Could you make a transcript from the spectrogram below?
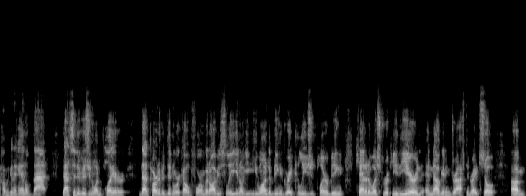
how are we going to handle that? That's a Division One player. That part of it didn't work out for him, but obviously, you know, he, he wound up being a great collegiate player, being Canada West Rookie of the Year, and, and now getting drafted, right? So, um,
